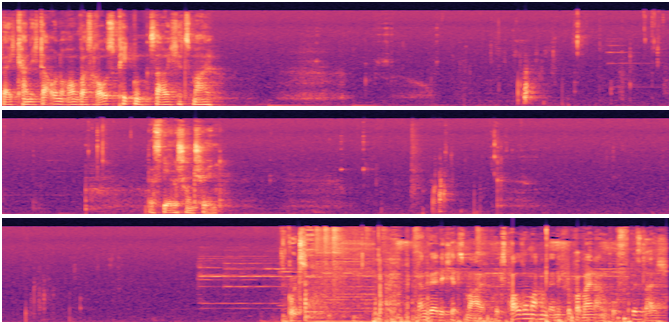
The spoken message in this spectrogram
Vielleicht kann ich da auch noch irgendwas rauspicken, sage ich jetzt mal. Das wäre schon schön. Gut. Dann werde ich jetzt mal kurz Pause machen, denn ich bekomme einen Anruf. Bis gleich.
